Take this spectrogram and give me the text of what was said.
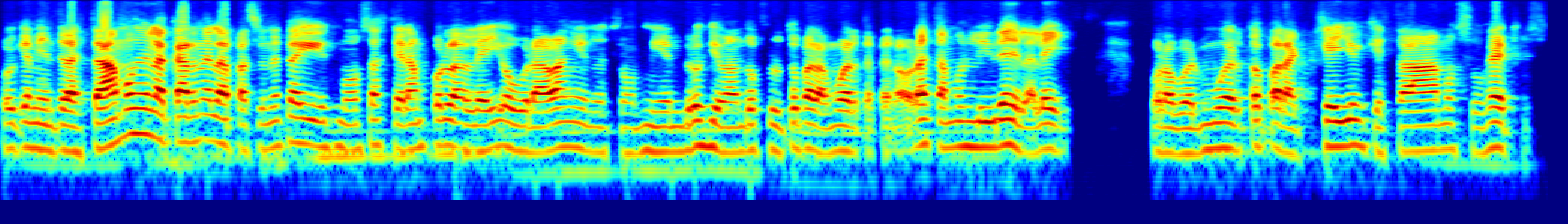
Porque mientras estábamos en la carne, las pasiones peguismosas que eran por la ley obraban en nuestros miembros llevando fruto para muerte, pero ahora estamos libres de la ley, por haber muerto para aquello en que estábamos sujetos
